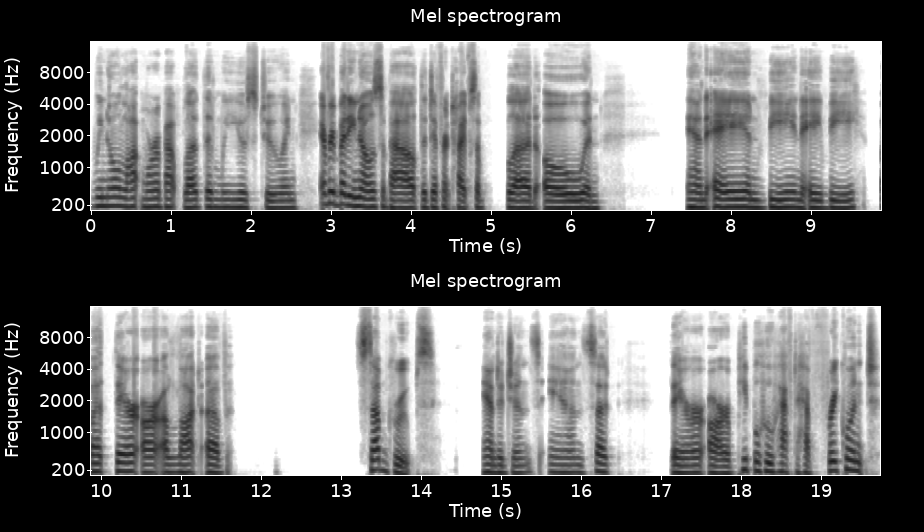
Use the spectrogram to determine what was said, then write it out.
We know a lot more about blood than we used to. And everybody knows about the different types of blood, O and and A and B and AB, but there are a lot of subgroups, antigens, and so there are people who have to have frequent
